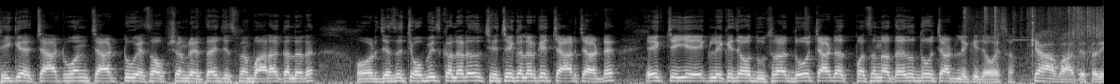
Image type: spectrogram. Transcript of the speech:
ठीक है चार्ट वन चार्ट टू ऐसा ऑप्शन रहता है जिसमें बारह कलर है। और जैसे चौबीस कलर है तो छः छः कलर के चार चार्ट है। एक चाहिए, एक लेके जाओ, दूसरा दो चार्ट पसंद आता है तो दो चार्ट लेके जाओ ऐसा। क्या बात है, सर।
